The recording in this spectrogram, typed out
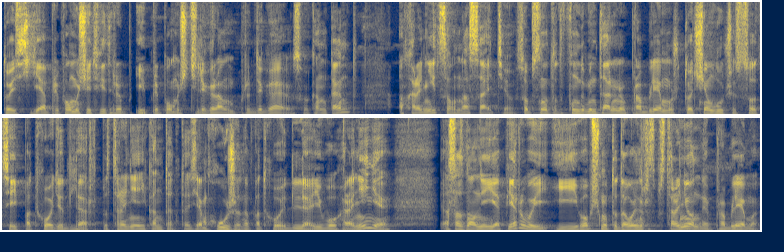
То есть я при помощи Твиттера и при помощи Телеграма продвигаю свой контент, а хранится он на сайте. Собственно, вот эту фундаментальную проблему, что чем лучше соцсеть подходит для распространения контента, тем хуже она подходит для его хранения, осознал не я первый, и, в общем, это довольно распространенная проблема.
